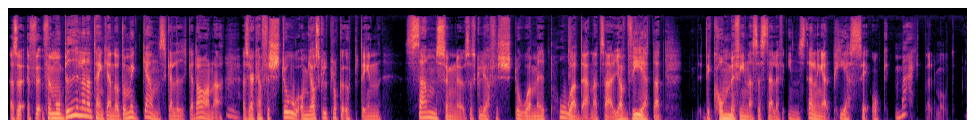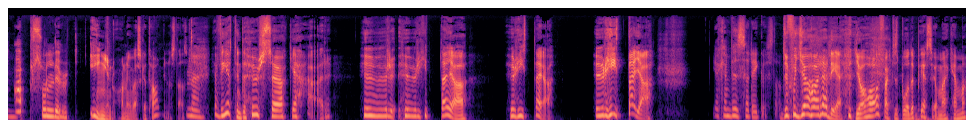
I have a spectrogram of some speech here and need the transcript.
Alltså för, för mobilerna tänker jag ändå att de är ganska likadana. Mm. Alltså jag kan förstå, om jag skulle plocka upp din Samsung nu så skulle jag förstå mig på den. Att så här, jag vet att det kommer finnas ett ställe för inställningar. PC och Mac däremot. Mm. Absolut ingen aning var jag ska ta mig någonstans. Nej. Jag vet inte, hur söker jag här? Hur, hur hittar jag? Hur hittar jag? Hur hittar jag? Jag kan visa dig Gustav. Du får göra det. Jag har faktiskt både PC och Mac hemma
